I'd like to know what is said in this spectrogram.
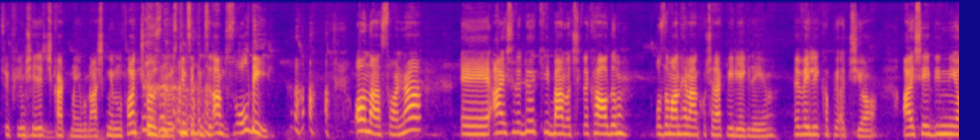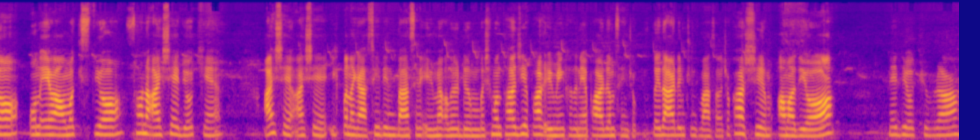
Türk film şeyleri çıkartmayın burada. Aşk memnun falan çözmüyoruz. Kimse kimsenin amcası ol değil. Ondan sonra e, Ayşe de diyor ki ben açıkta kaldım. O zaman hemen koşarak Veli'ye gideyim. Ve Veli kapıyı açıyor. Ayşe'yi dinliyor. Onu eve almak istiyor. Sonra Ayşe diyor ki Ayşe, Ayşe ilk bana gelseydin ben seni evime alırdım. Başımın tacı yapar, evimin kadını yapardım. Seni çok mutlu ederdim çünkü ben sana çok aşığım. Ama diyor. Ne diyor Kübra?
